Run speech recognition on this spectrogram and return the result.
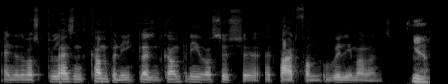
En dat was Pleasant Company. Pleasant Company was dus uh, het paard van Willie Mullins. Ja,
